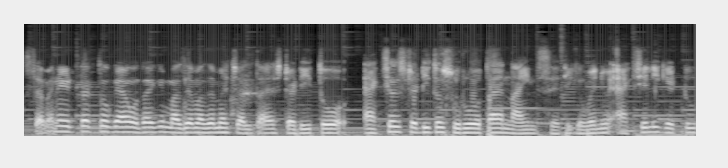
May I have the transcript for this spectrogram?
seven eight तक तो क्या होता है कि मज़े मज़े में चलता है स्टडी तो एक्चुअल स्टडी तो शुरू होता है नाइन्थ से ठीक है? When you actually get to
